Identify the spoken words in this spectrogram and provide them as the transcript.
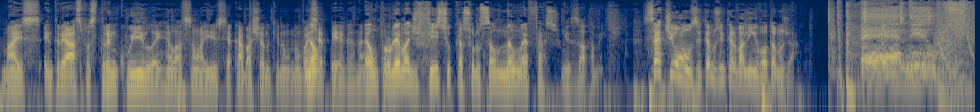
mais, entre aspas, tranquila em relação a isso e acaba achando que não, não vai não, ser pega, né? É um problema difícil que a solução não é fácil. Exatamente. 7 e 11, temos um intervalinho, voltamos já. É News.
